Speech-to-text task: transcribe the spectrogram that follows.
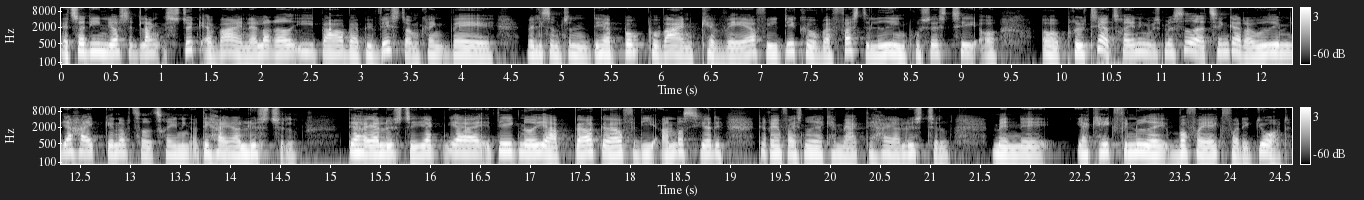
at så er de egentlig også et langt stykke af vejen allerede i bare at være bevidst omkring, hvad, hvad ligesom sådan det her bump på vejen kan være, fordi det kan jo være første led i en proces til at, at prioritere træning. Hvis man sidder og tænker derude, jamen jeg har ikke genoptaget træning, og det har jeg lyst til. Det har jeg lyst til. Jeg, jeg, det er ikke noget, jeg bør gøre, fordi andre siger det. Det er rent faktisk noget, jeg kan mærke, det har jeg lyst til. Men øh, jeg kan ikke finde ud af, hvorfor jeg ikke får det gjort.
